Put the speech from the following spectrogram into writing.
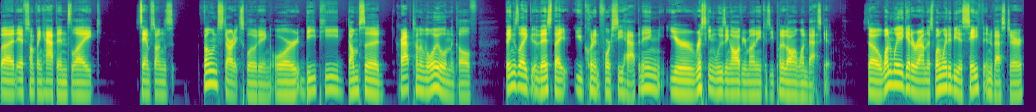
But if something happens like Samsung's phones start exploding or BP dumps a crap ton of oil in the Gulf, things like this that you couldn't foresee happening, you're risking losing all of your money because you put it all in one basket. So, one way to get around this, one way to be a safe investor,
